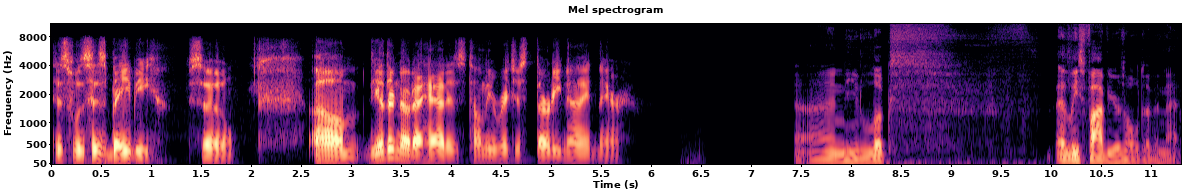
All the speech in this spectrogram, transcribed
This was his baby. So, um, the other note I had is Tommy Rich is 39 there, and he looks at least five years older than that.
